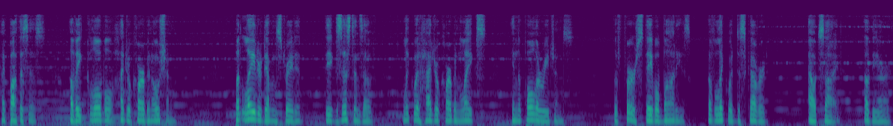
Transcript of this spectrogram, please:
hypothesis of a global hydrocarbon ocean, but later demonstrated the existence of liquid hydrocarbon lakes in the polar regions, the first stable bodies of liquid discovered outside of the Earth.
